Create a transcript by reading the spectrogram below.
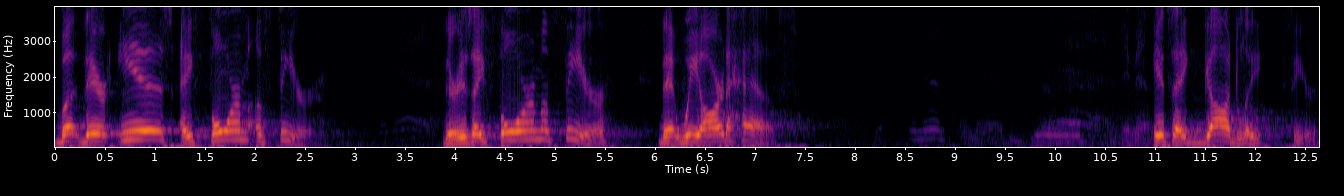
But there is a form of fear. There is a form of fear that we are to have. Amen. It's a godly fear.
